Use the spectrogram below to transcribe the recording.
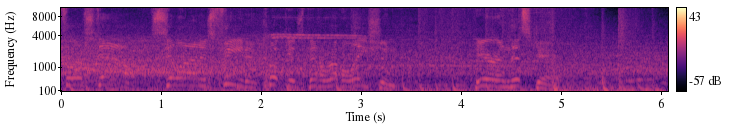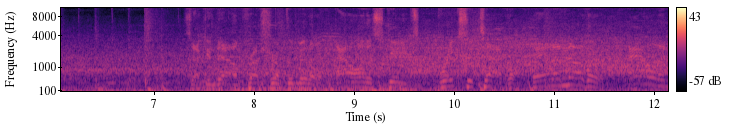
First down, still on his feet, and Cook has been a revelation here in this game. Second down, pressure up the middle. Allen escapes, breaks a tackle, and another. Allen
